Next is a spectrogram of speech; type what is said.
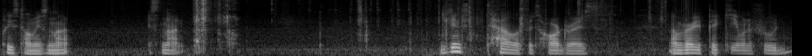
Please tell me it's not. It's not. You can tell if it's hard rice. I'm very picky when food.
